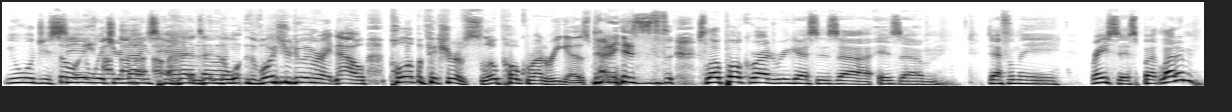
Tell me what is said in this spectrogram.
You will just sit with your uh, nice uh, hat the, on. the, the voice you're doing right now, pull up a picture of Slowpoke Rodriguez. That is Slowpoke Rodriguez is uh is um definitely racist, but let him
